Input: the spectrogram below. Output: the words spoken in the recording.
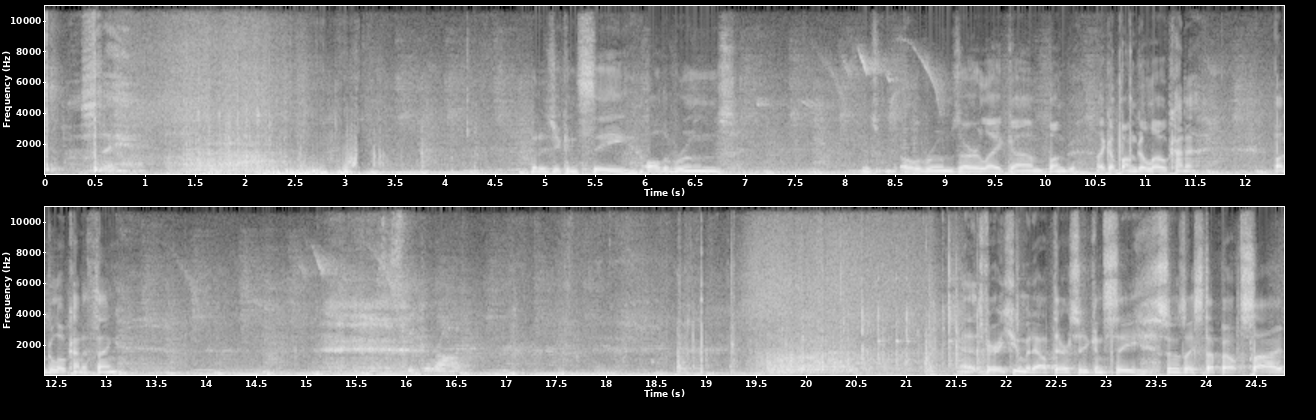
Let's see. But as you can see, all the rooms, all the rooms are like um, bung, like a bungalow kind of, bungalow kind of thing. Speaker on. And it's very humid out there, so you can see as soon as I step outside,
